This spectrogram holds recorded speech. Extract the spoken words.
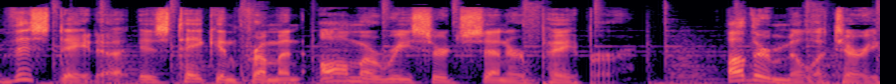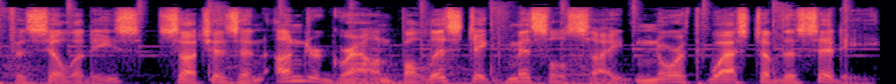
This data is taken from an Alma Research Center paper. Other military facilities, such as an underground ballistic missile site northwest of the city,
